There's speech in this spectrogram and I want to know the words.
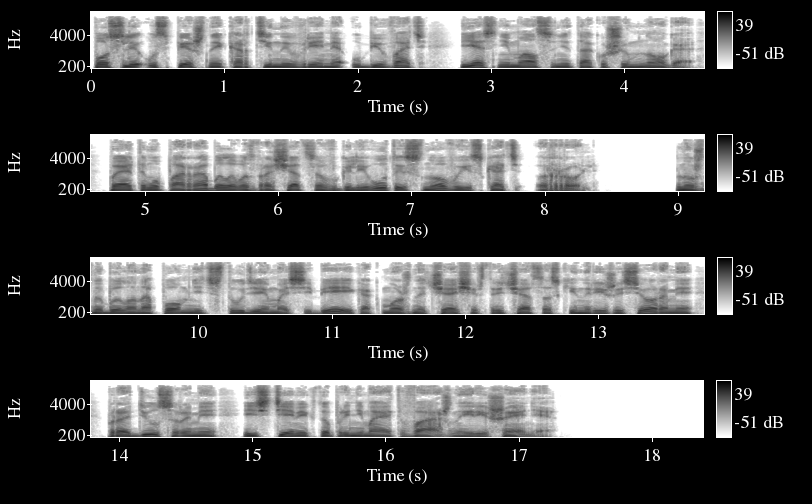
После успешной картины «Время убивать» я снимался не так уж и много, поэтому пора было возвращаться в Голливуд и снова искать роль. Нужно было напомнить студиям о себе и как можно чаще встречаться с кинорежиссерами, продюсерами и с теми, кто принимает важные решения.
